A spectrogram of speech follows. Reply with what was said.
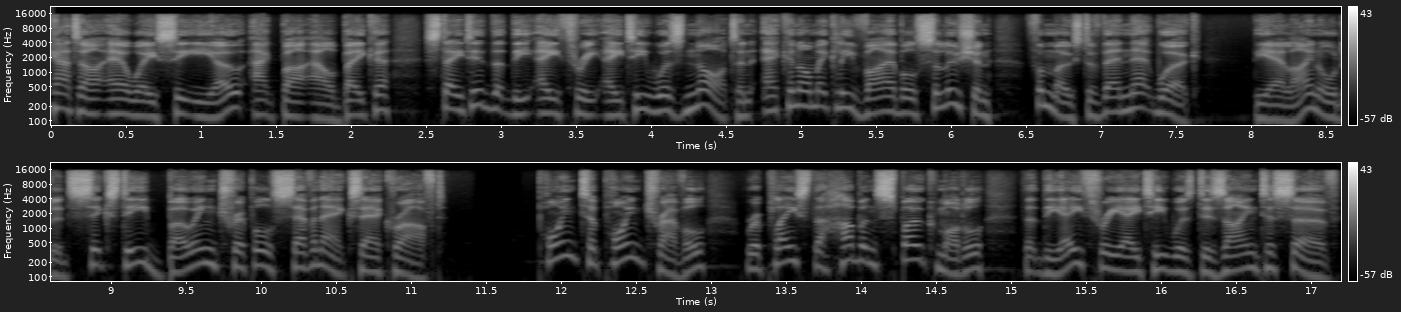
Qatar Airways CEO Akbar Al Baker stated that the A380 was not an economically viable solution for most of their network. The airline ordered 60 Boeing 777X aircraft. Point to point travel replaced the hub and spoke model that the A380 was designed to serve.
